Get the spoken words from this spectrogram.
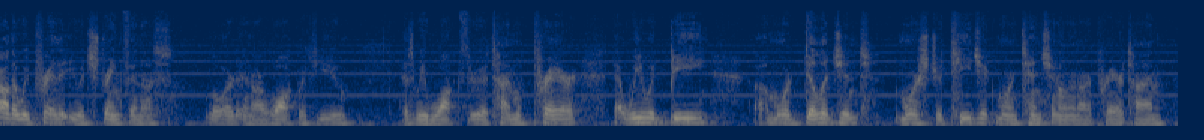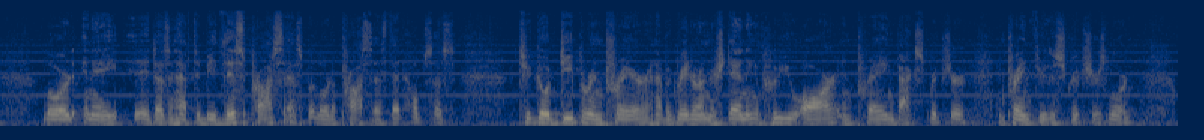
Father, we pray that you would strengthen us, Lord, in our walk with you as we walk through a time of prayer, that we would be uh, more diligent, more strategic, more intentional in our prayer time. Lord, in a, it doesn't have to be this process, but Lord, a process that helps us to go deeper in prayer and have a greater understanding of who you are in praying back Scripture and praying through the Scriptures, Lord.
